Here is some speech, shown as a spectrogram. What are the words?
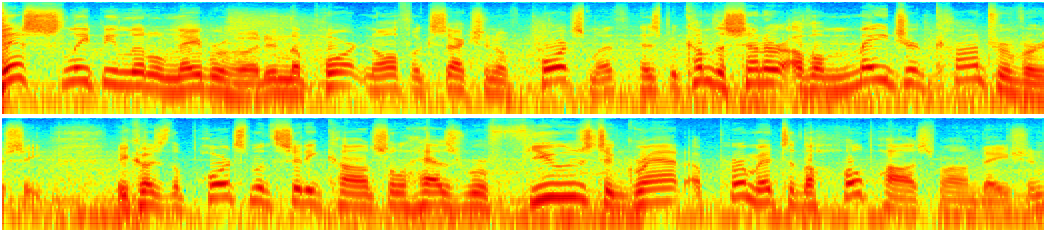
This sleepy little neighborhood in the Port Norfolk section of Portsmouth has become the center of a major controversy because the Portsmouth City Council has refused to grant a permit to the Hope House Foundation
